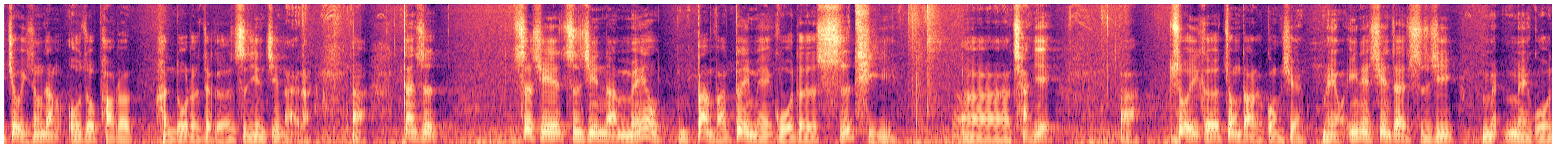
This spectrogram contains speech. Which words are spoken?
就已经让欧洲跑了很多的这个资金进来了啊。但是这些资金呢，没有办法对美国的实体呃产业啊做一个重大的贡献，没有，因为现在的时机美美国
